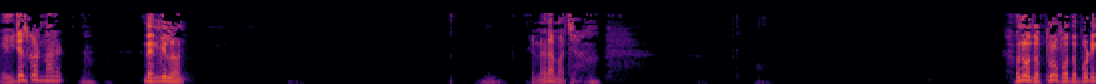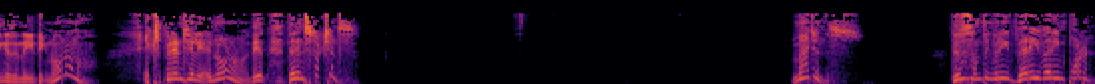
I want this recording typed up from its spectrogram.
We just got married. Then we learn. என்னடா மச்சா Oh no, the proof of the pudding is in the eating. No, no, no. Experientially, no, no, no. They, they're instructions. Imagine this. This is something very, very, very important.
